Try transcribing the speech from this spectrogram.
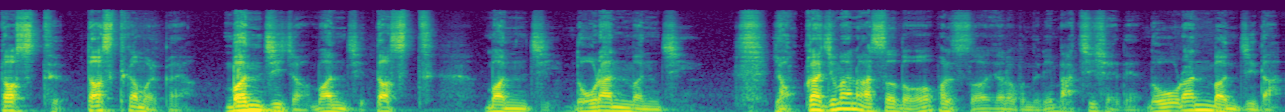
dust. dust가 뭘까요? 먼지죠. 먼지. dust. 먼지. 노란 먼지. 여기까지만 왔어도 벌써 여러분들이 맞히셔야 돼. 노란 먼지다.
